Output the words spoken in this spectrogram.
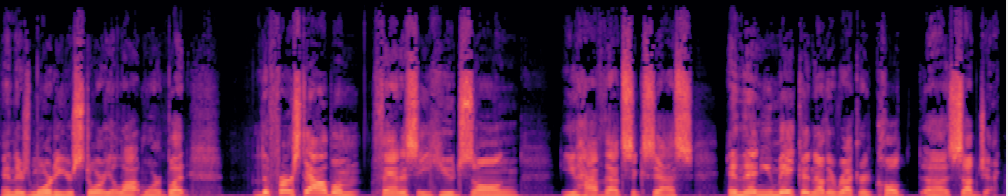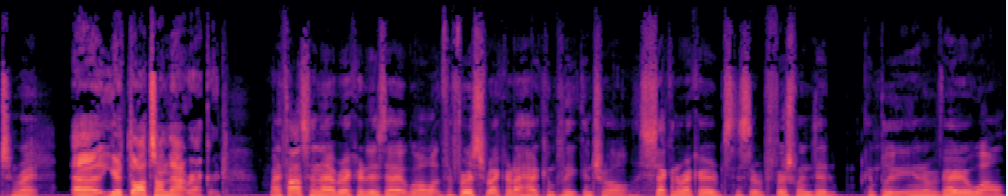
and there's more to your story, a lot more. But the first album, Fantasy, huge song, you have that success, and then you make another record called uh, Subject. Right. Uh, your thoughts on that record? My thoughts on that record is that well, the first record I had complete control. Second record, since the first one did completely, you know, very well,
